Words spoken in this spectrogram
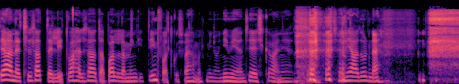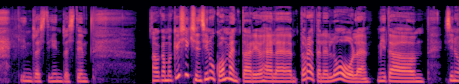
tean, et see satelliit vahel saadab alla mingit infot, kus vähemalt minu nimi on sees ka, nii et äh, see on hea tunne. Kindlasti, kindlasti. Aga ma küsiksin sinu kommentaari ühele toredale loole, mida sinu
